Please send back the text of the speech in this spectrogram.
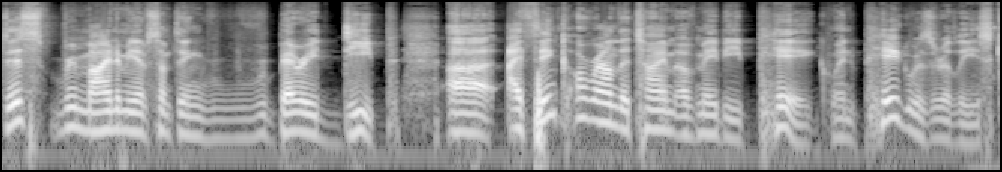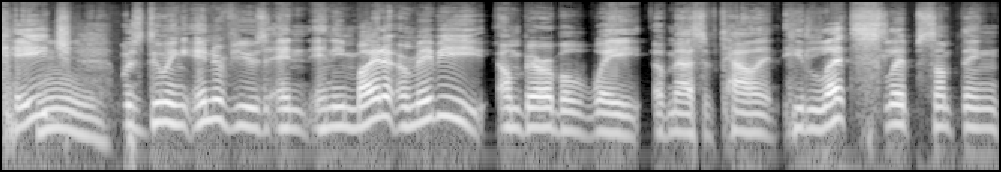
this reminded me of something very deep. Uh, I think around the time of maybe Pig, when Pig was released, Cage Mm. was doing interviews, and and he might have, or maybe Unbearable Weight of Massive Talent. He let slip something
